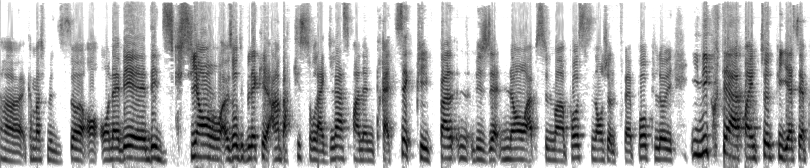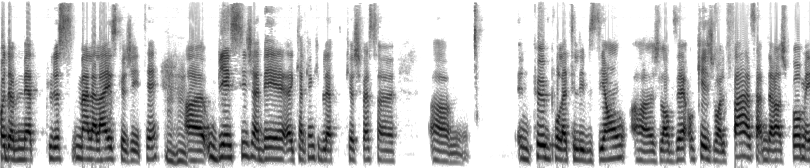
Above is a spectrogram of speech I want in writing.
euh, comment je me dis ça? On, avait des discussions. Eux autres, ils voulaient embarquer sur la glace pendant une pratique. Puis, je disais non, absolument pas, sinon je le ferais pas. Puis là, ils m'écoutaient à la fin de tout, puis ils essayaient pas de me mettre plus mal à l'aise que j'étais. Mm-hmm. euh, ou bien si j'avais quelqu'un qui voulait que je fasse un, une pub pour la télévision, euh, je leur disais, OK, je vais le faire, ça me dérange pas, mais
